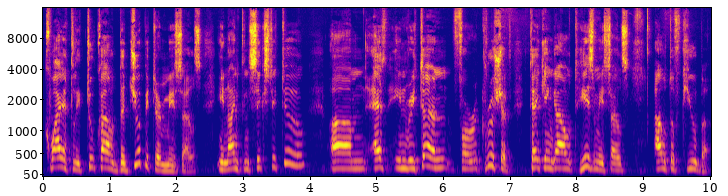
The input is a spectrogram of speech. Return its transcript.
quietly took out the Jupiter missiles in 1962 um, as in return for Khrushchev taking out his missiles out of Cuba.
